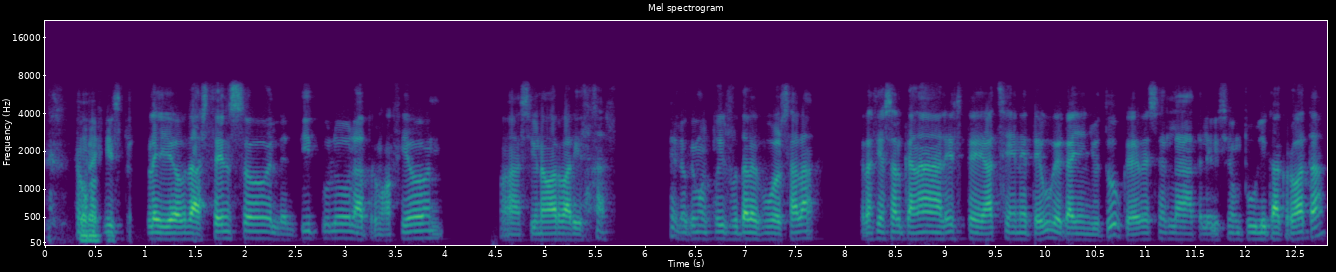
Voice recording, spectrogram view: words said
Hemos visto el playoff de ascenso, el del título, la promoción. Ha sido una barbaridad lo que hemos podido disfrutar de fútbol sala gracias al canal este HNTV que hay en YouTube, que debe ser la televisión pública croata,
